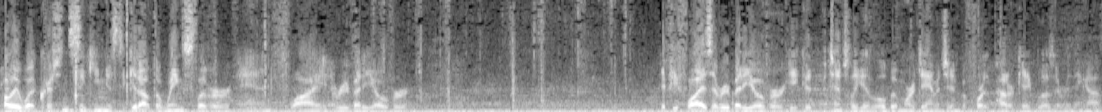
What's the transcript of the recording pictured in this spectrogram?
probably what Christian's thinking is to get out the wing sliver and fly everybody over. If he flies everybody over, he could potentially get a little bit more damage in before the powder keg blows everything up.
